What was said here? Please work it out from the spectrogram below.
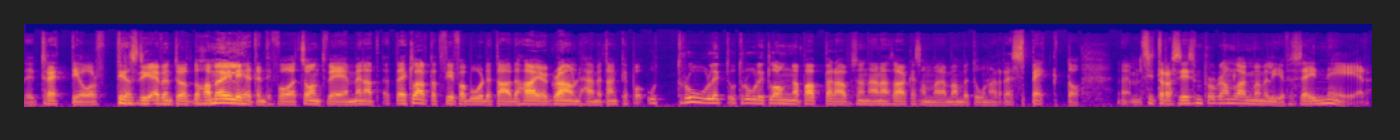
Det är 30 år tills de eventuellt då har möjligheten till att få ett sånt VM, men att, att, det är klart att Fifa borde ta the higher ground här med tanke på otroligt, otroligt långa papper av sådana här saker som man betonar respekt och sitt rasismprogram lagar man väl i och för sig ner.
